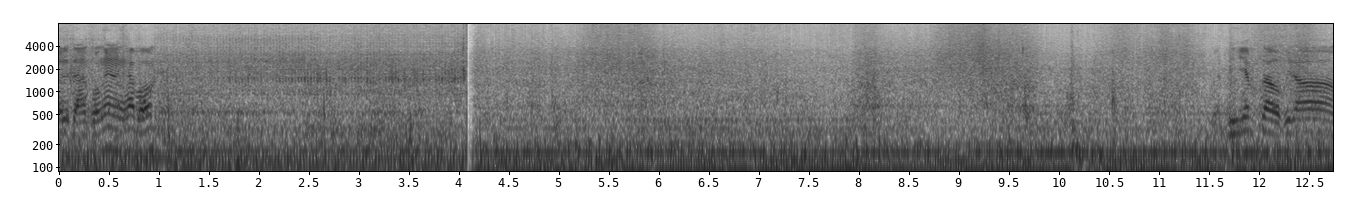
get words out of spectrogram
บริตามของงานครับผมสวัสดีเยี่ยมเศร้าพี่น้อง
